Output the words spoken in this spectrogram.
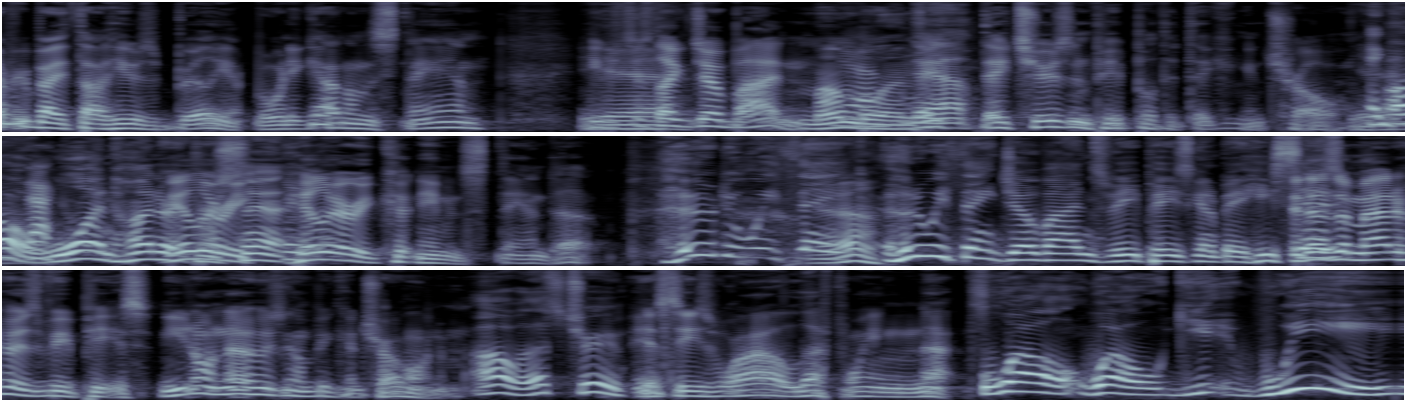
Everybody thought he was brilliant, but when he got on the stand, he was just like Joe Biden. Mumbling. Yeah. They choosing people that they can control. Oh, Exactly. 100%. Hillary, Hillary couldn't even stand up. Who do we think? Yeah. Who do we think Joe Biden's VP is going to be? He said, It doesn't matter who his VP is. You don't know who's going to be controlling him. "Oh, that's true." It's these wild left wing nuts. Well, well, y- we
